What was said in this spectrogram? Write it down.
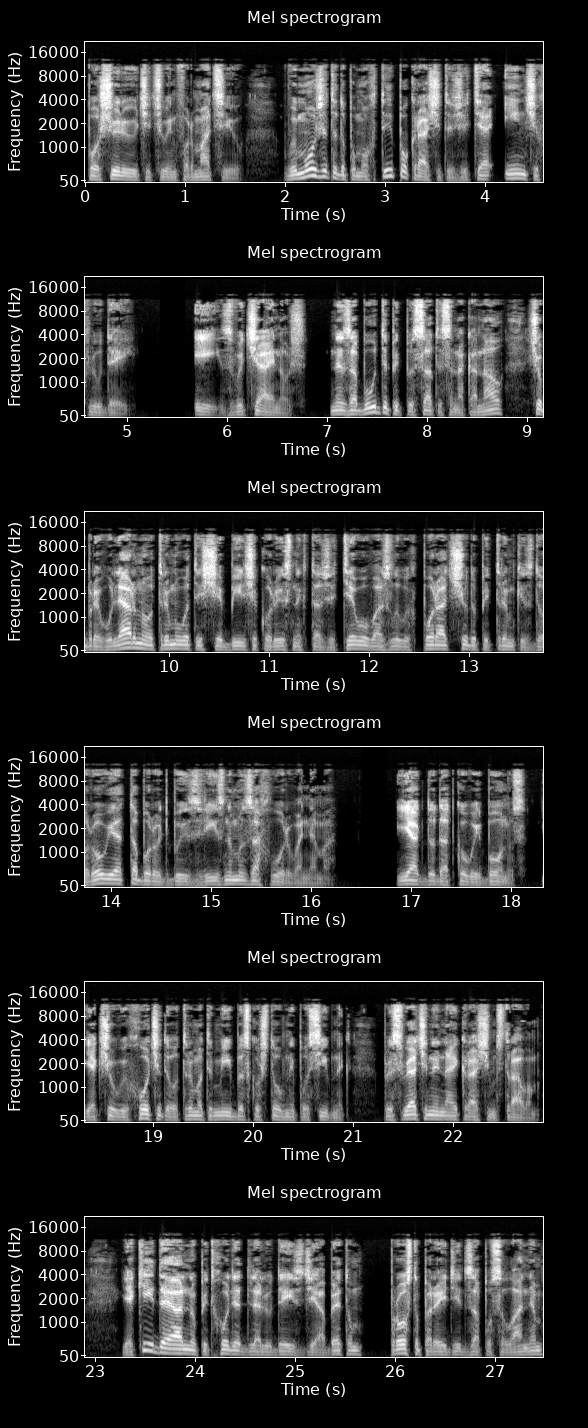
Поширюючи цю інформацію, ви можете допомогти покращити життя інших людей. І, звичайно ж, не забудьте підписатися на канал, щоб регулярно отримувати ще більше корисних та життєво важливих порад щодо підтримки здоров'я та боротьби з різними захворюваннями. Як додатковий бонус, якщо ви хочете отримати мій безкоштовний посібник, присвячений найкращим стравам, які ідеально підходять для людей з діабетом, просто перейдіть за посиланням,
